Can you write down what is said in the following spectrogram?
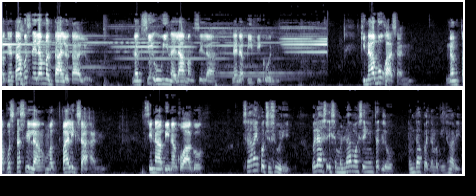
Pagkatapos nilang magtalo-talo, nagsiuwi na lamang sila na napipikon. Kinabukasan, nang tapos na silang magpaligsahan, sinabi ng Kuwago, Sa aking pagsusuri, wala sa isa man lamang sa inyong tatlo ang dapat na maging hari.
